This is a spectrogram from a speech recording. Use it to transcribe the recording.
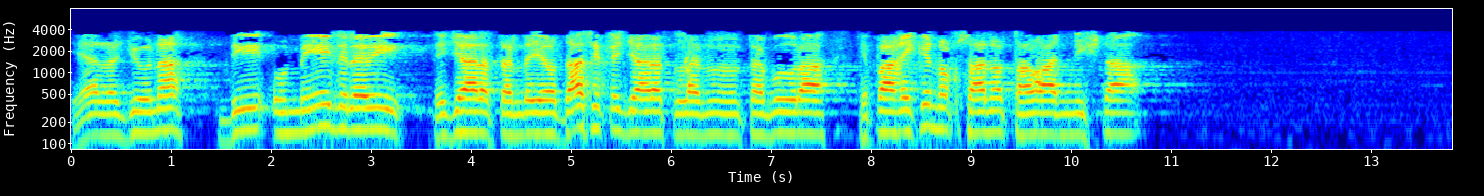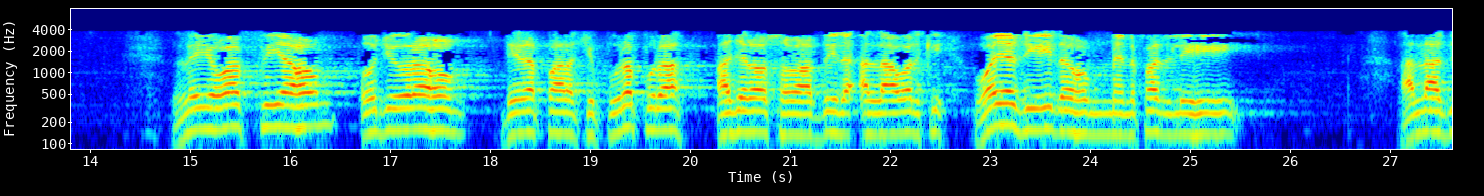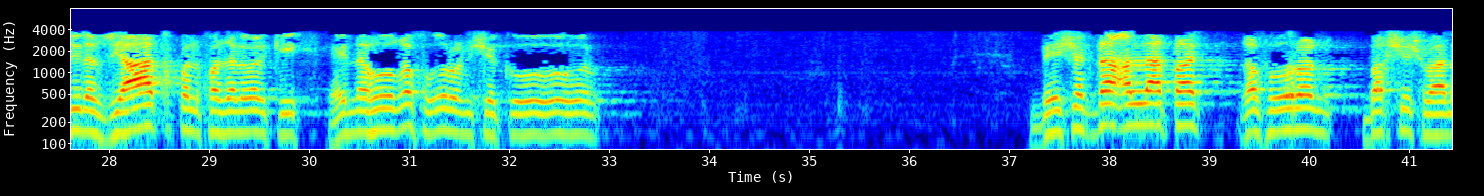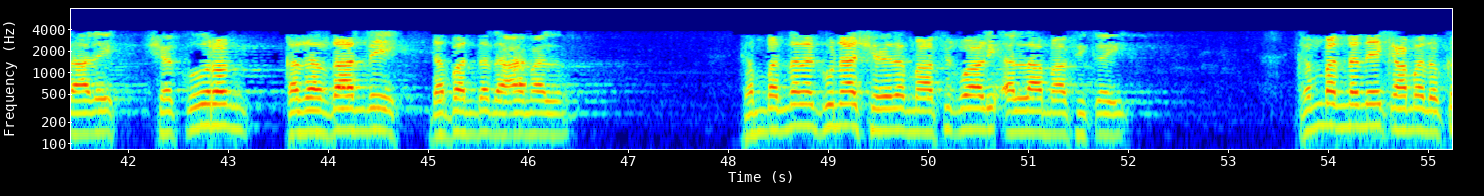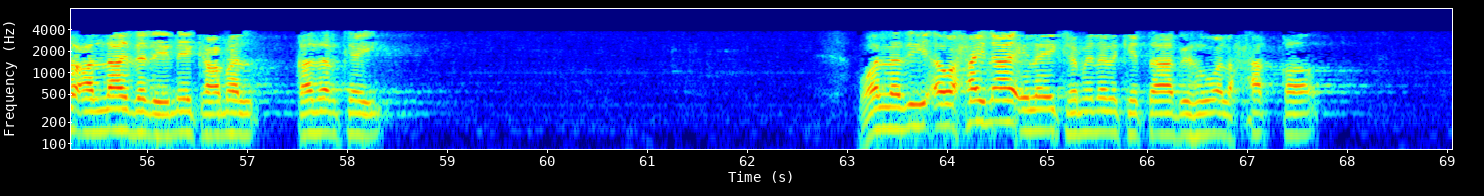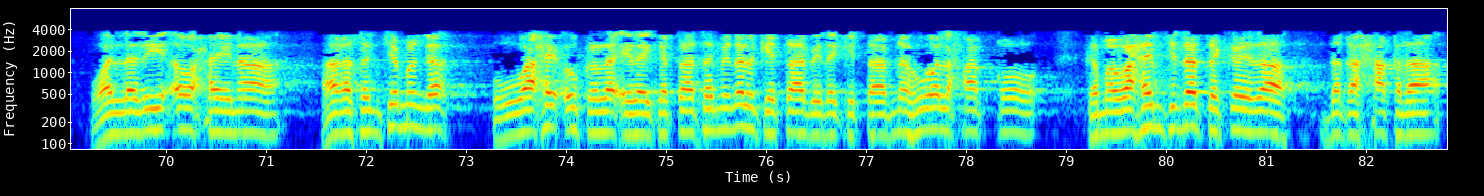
یا رجونا، دی امید لری تجارت دیو داسی تجارت لن تبورا کہ پاگی کے نقصان و توان نشتا. لیوفیہم اجورہم دیر پارا چی پورا پورا اجر و ثواب دیل اللہ ورکی ویزیدہم من فضلہ. اللہ دیل زیاد پل فضل ورکی، انہو غفور شکور. بے شک دا اللہ پاک غفور بخشش والا دے شکور قدردان دے، دا بند دا عمل. کم بندن گنا شہر معافی غوالی، اللہ معافی کئی۔ کم بندن ایک عمل کا اللہ دے نیک عمل، قدر کئی۔ والذي أوحينا إليك من الكتاب هو الحق۔ والذي أوحينا أغسن چمنگا وحي أكرل إليك تاتا من الكتاب إذا كتابنا هو الحق كما وحي امتدتك إذا دقى حق ذا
